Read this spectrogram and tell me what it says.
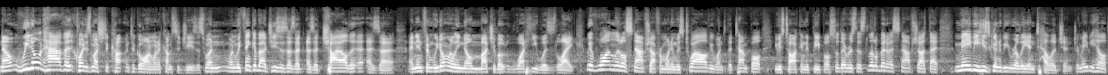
Now, we don't have quite as much to, to, go on when it comes to Jesus. When, when we think about Jesus as a, as a child, as a, an infant, we don't really know much about what he was like. We have one little snapshot from when he was 12. He went to the temple, he was talking to people. So there was this little bit of a snapshot that maybe he's going to be really intelligent, or maybe he'll,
